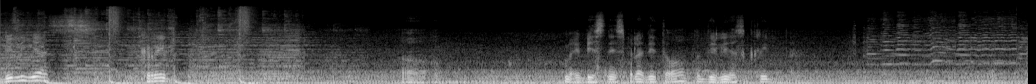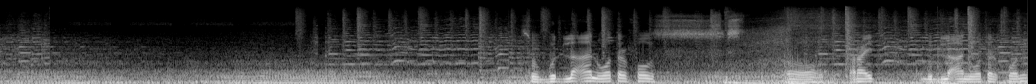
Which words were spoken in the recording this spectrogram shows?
Oh, Dilias Crib. Oh. May business pala dito, oh. Dilias Crib. So Budlaan Waterfalls Oh, right Budlaan Waterfall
